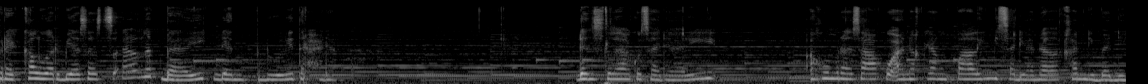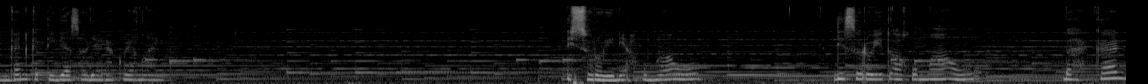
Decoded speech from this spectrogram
mereka luar biasa sangat baik dan peduli terhadapku. Dan setelah aku sadari, Aku merasa aku anak yang paling bisa diandalkan dibandingkan ketiga saudaraku yang lain. Disuruh ini aku mau. Disuruh itu aku mau. Bahkan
